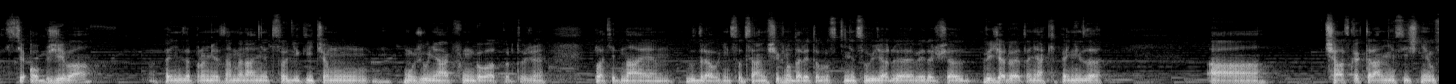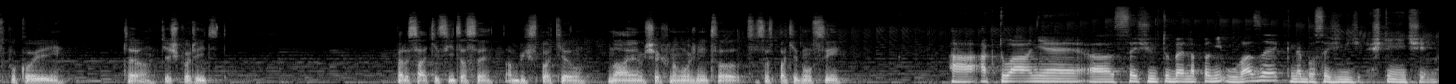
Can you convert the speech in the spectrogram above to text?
prostě obživa. Peníze pro mě znamená něco, díky čemu můžu nějak fungovat, protože platit nájem, zdravotní, sociální, všechno tady to prostě něco vyžaduje, vyžaduje to nějaké peníze. A částka, která měsíčně uspokojí, to je těžko říct. 50 tisíc asi, abych splatil nájem, všechno možné, co, co se splatit musí. A aktuálně eh, seš youtuber na plný úvazek nebo se živíš ještě něčím?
